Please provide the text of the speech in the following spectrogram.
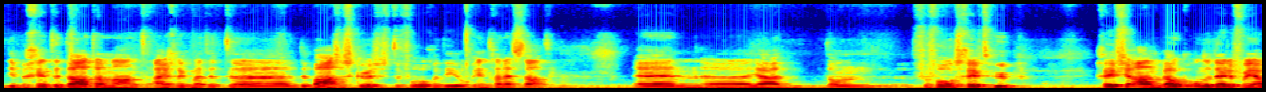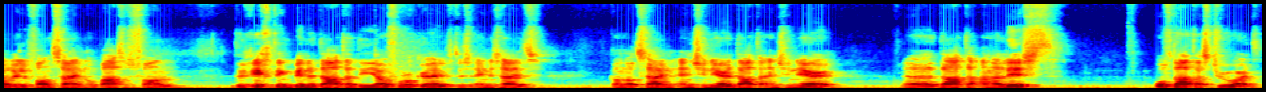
je begint de datamaand eigenlijk met het, uh, de basiscursus te volgen die op intranet staat. En ja, vervolgens geeft Huub geeft je aan welke onderdelen voor jou relevant zijn op basis van de richting binnen data die jouw voorkeur heeft. Dus enerzijds kan dat zijn engineer, data engineer, uh, data analyst of data steward.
